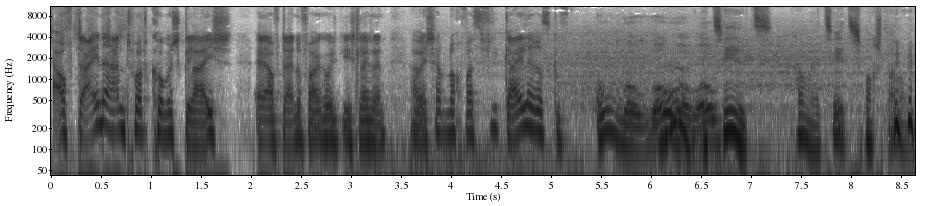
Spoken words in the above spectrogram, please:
auf deine Antwort komme ich gleich. Äh, auf deine Frage komme ich, gehe ich gleich ein. Aber ich habe noch was viel Geileres gefunden. Oh, wow, wow, wow, wow. Erzähl's. Komm, erzähl's. Ich mach Spannung.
